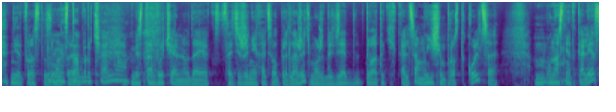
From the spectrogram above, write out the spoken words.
Нет, просто золотое. Вместо обручального? Вместо обручального, да. Я, кстати, жене хотел предложить, может быть, взять два таких кольца. Мы ищем просто кольца. У нас нет колец.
